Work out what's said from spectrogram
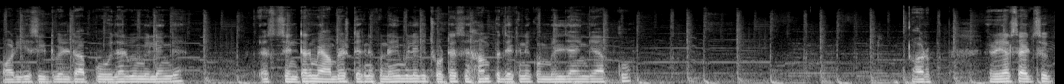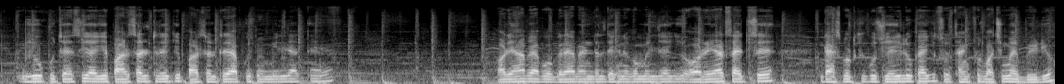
और ये सीट बेल्ट आपको इधर भी मिलेंगे। सेंटर में आमरेस्ट देखने को नहीं मिलेगी, छोटे से हम्प देखने को मिल जाएँगे आपको। और रेयर साइड से व्यू कुछ ऐसी ये पार्सल ट्रे की पार्सल ट्रे आपको इसमें मिल जाते हैं। और यहाँ पे आपको ग्रैब हैंडल देखने को मिल जाएगी। और रेयर साइड से डैशबोर्ड की कुछ यही लुक आएगी so thanks for watching my video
